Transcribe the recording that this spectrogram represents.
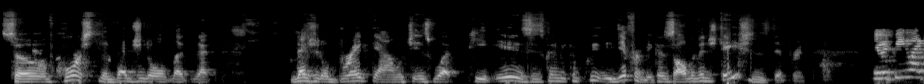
So of course, the vegetal that that vegetal breakdown, which is what peat is, is going to be completely different because all the vegetation is different. It would be like,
